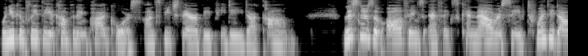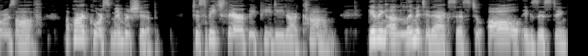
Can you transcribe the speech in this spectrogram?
when you complete the accompanying pod course on speechtherapypd.com. Listeners of All Things Ethics can now receive $20 off a pod course membership to speechtherapypd.com, giving unlimited access to all existing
